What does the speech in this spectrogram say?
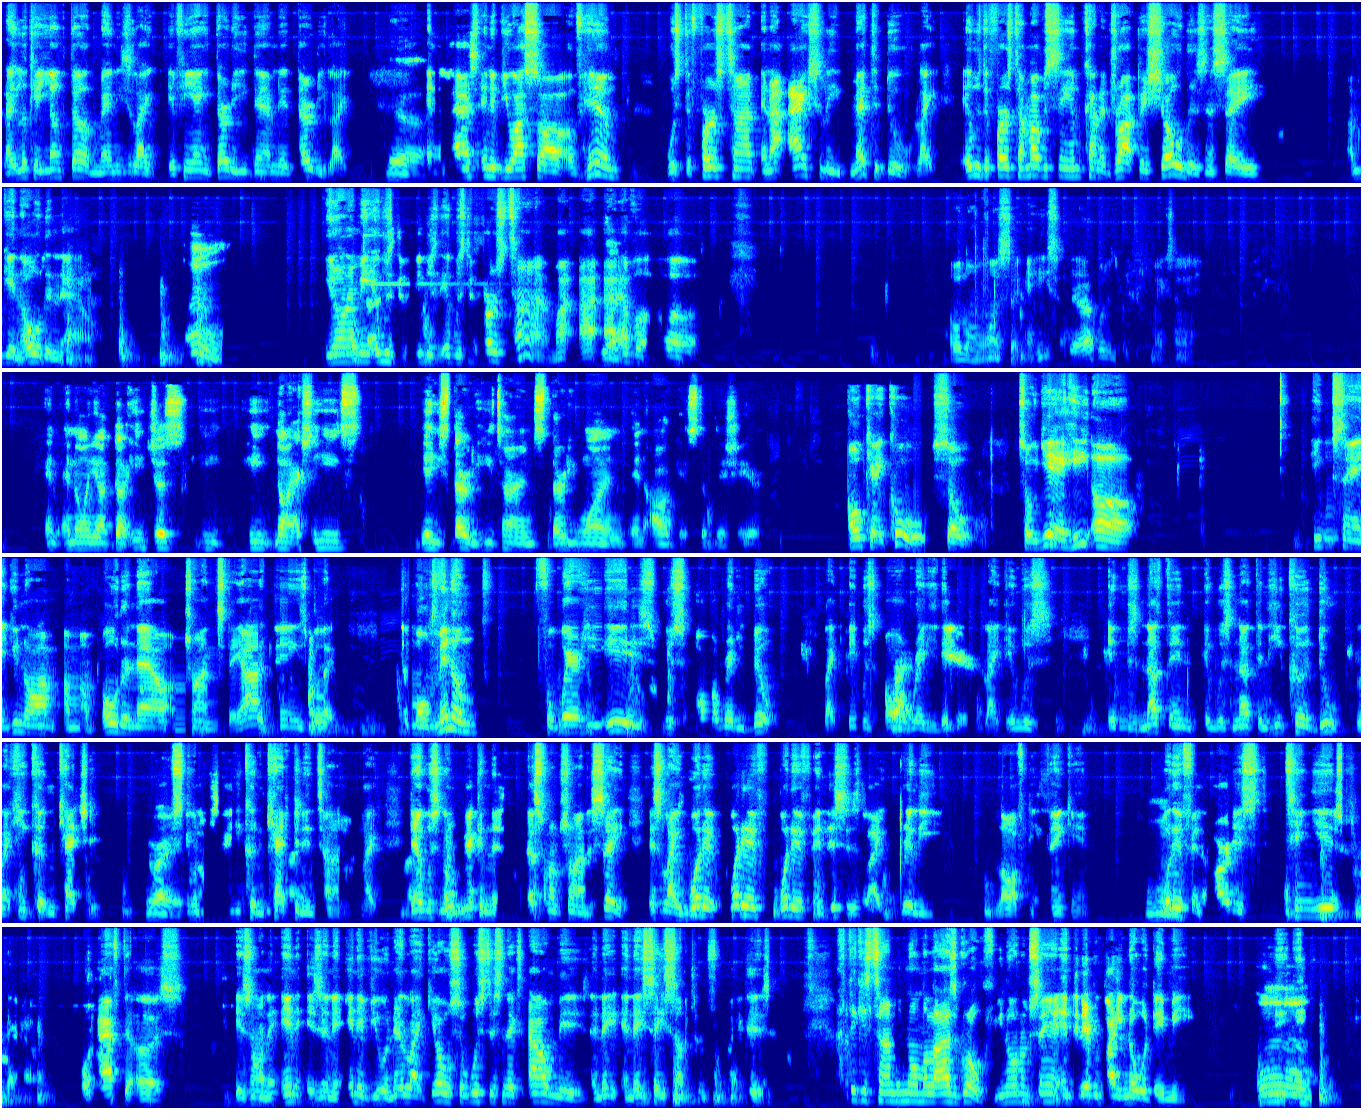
like look at young thug man he's like if he ain't 30 he damn near 30 like Yeah. And the last interview I saw of him was the first time, and I actually met the dude. Like it was the first time I ever seen him kind of drop his shoulders and say, "I'm getting older now." Mm. You know what I mean? It was the, it was it was the first time I I, I ever. Uh, hold on one second. He's Yeah. what is Mike saying? And and on Young Thug, he just he he no actually he's yeah he's thirty. He turns thirty one in August of this year. Okay, cool. So so yeah, he uh he was saying, you know, I'm I'm, I'm older now. I'm trying to stay out of things, but the momentum for where he is was already built. Like it was Right. already there. Like it was it was nothing, it was nothing he could do. Like he couldn't catch it. You Right. see what I'm saying? He couldn't catch it in time. Like Right. there was no mechanism. That's what I'm trying to say. It's like what if what if what if and this is like really lofty thinking. Mhm. What if an artist 10 years from now or after us is on the in, is in an interview and they're like, yo, so what's this next album is? And they and they say something like this. I think it's time to normalize growth. You know what I'm saying? And then everybody know what they mean. Mm.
